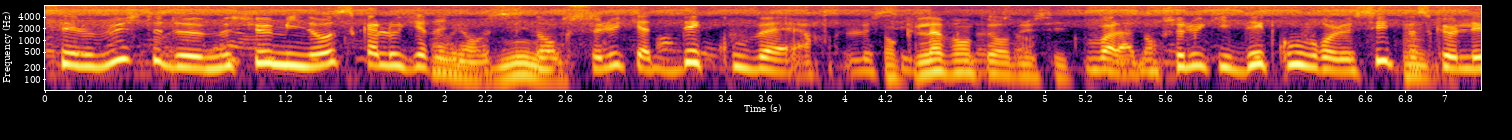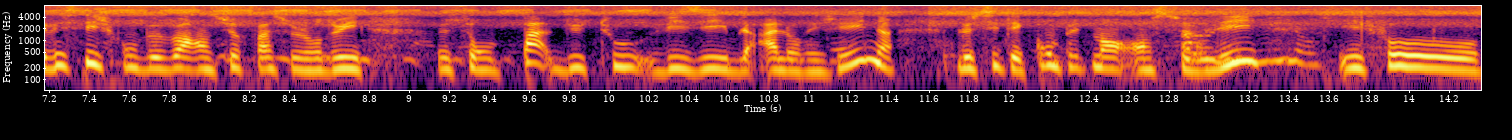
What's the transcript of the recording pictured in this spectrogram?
c'est le buste de Monsieur Minos Kaloguerinos. Ah oui, donc celui qui a découvert le Donc site. l'inventeur du site. Voilà, donc celui qui découvre le site, Mm. parce que les vestiges qu'on peut voir en surface aujourd'hui ne sont pas du tout visibles à l'origine. Le site est complètement enseveli. Il faut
